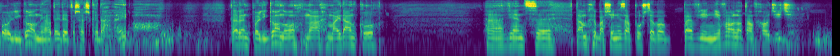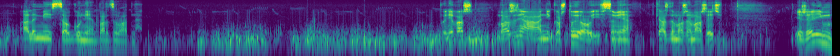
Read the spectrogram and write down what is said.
poligonu. Ja odejdę troszeczkę dalej. O. Teren poligonu na Majdanku. E, więc y, tam chyba się nie zapuszczę, bo pewnie nie wolno tam wchodzić. Ale miejsce ogólnie bardzo ładne. Ponieważ marzenia nie kosztują i w sumie każdy może marzyć. Jeżeli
